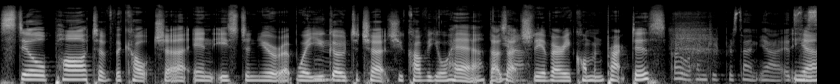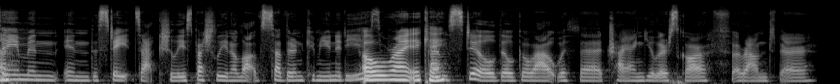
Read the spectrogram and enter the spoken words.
still part of the culture in Eastern Europe, where you go to church, you cover your hair. That's Yeah. actually a very common practice. Oh, 100%. Yeah. It's Yeah. the same in, in the States, actually, especially in a lot of southern communities. Oh right, okay, Um, still, they'll go out with a triangular scarf around their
